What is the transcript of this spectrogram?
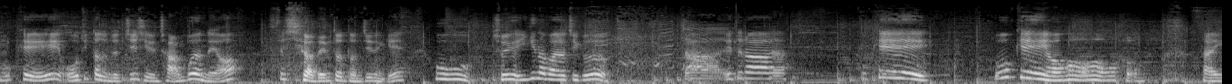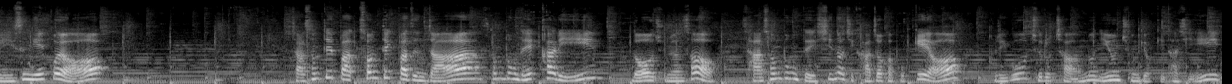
오케이. 어디다 던졌지? 지금 잘 안 보였네요. 쓰레쉬가 랜턴 던지는 게. 오, 저희가 이기나 봐요, 지금. 자, 얘들아. 오케이. 오케이. 어허. 다행히 승리했고요. 자, 선택받, 선택받은 자, 선봉대 헤카림 넣어주면서 4선봉대 시너지 가져가 볼게요. 그리고 주로차 업문 이온 충격기 다시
